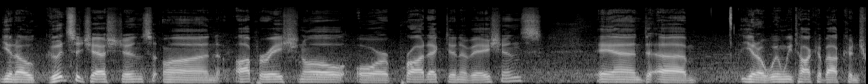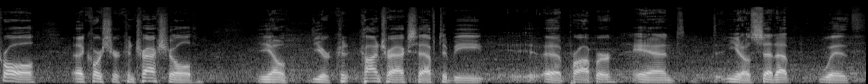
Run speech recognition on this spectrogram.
you know, good suggestions on operational or product innovations, and um, you know, when we talk about control, of course, your contractual, you know, your co- contracts have to be uh, proper and you know set up with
